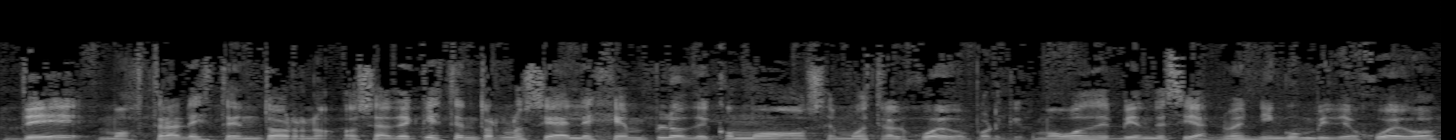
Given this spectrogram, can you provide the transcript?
de mostrar este entorno, o sea, de que este entorno sea el ejemplo de cómo se muestra el juego, porque como vos bien decías, no es ningún videojuego,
